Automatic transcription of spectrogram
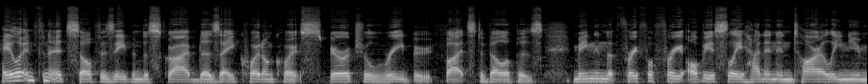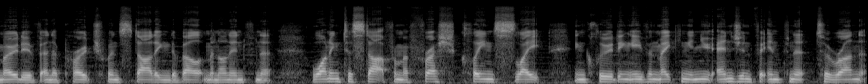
Halo Infinite itself is even described as a quote-unquote spiritual reboot by its developers, meaning that 343 obviously had an entirely new motive and approach when starting development on Infinite, wanting to start from a fresh, clean slate, including even making a new engine for Infinite to run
